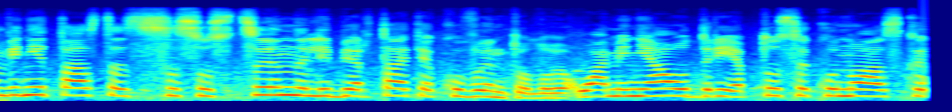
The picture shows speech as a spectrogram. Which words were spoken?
Am venit astăzi să susțin libertatea cuvântului. Oamenii au dreptul să cunoască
